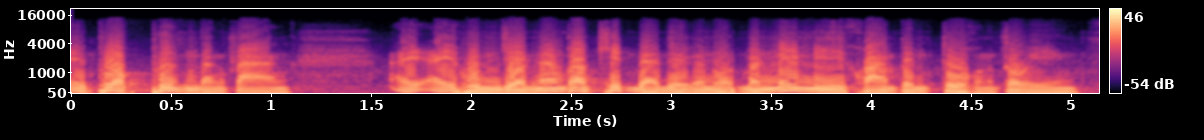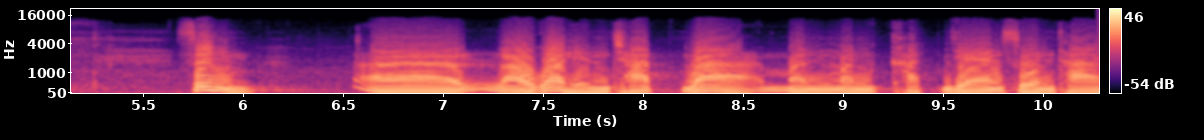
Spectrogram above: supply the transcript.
ไอ้พวกพึ่งต่างๆไอ้ไอ้หุ่นยนต์นั้นก็คิดแบบเดียวกันหมด มันไม่มีความเป็นตัวของตัวเอง ซึ่งเราก็เห็นชัดว่ามันมันขัดแย้งสวนทาง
